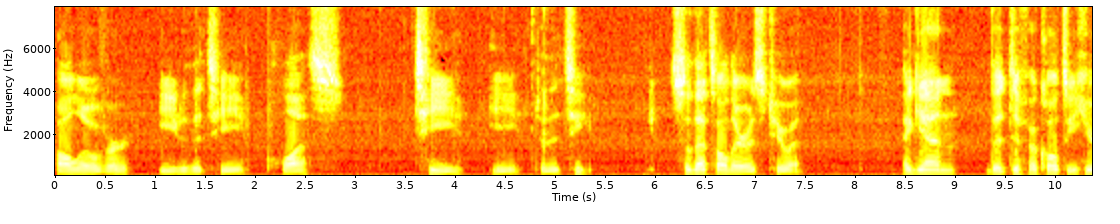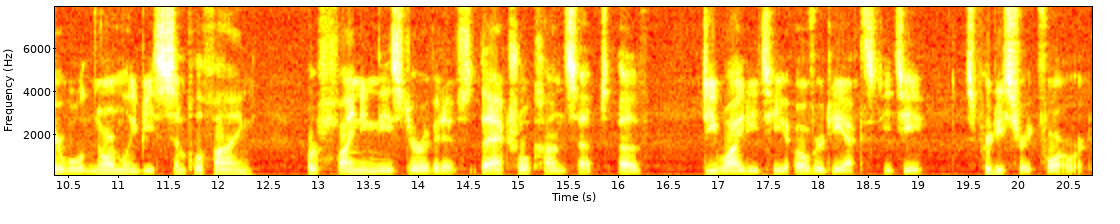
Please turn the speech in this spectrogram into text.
all over e to the t plus t e to the t. So that's all there is to it. Again, the difficulty here will normally be simplifying or finding these derivatives, the actual concept of dy dt over dx dt is pretty straightforward.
